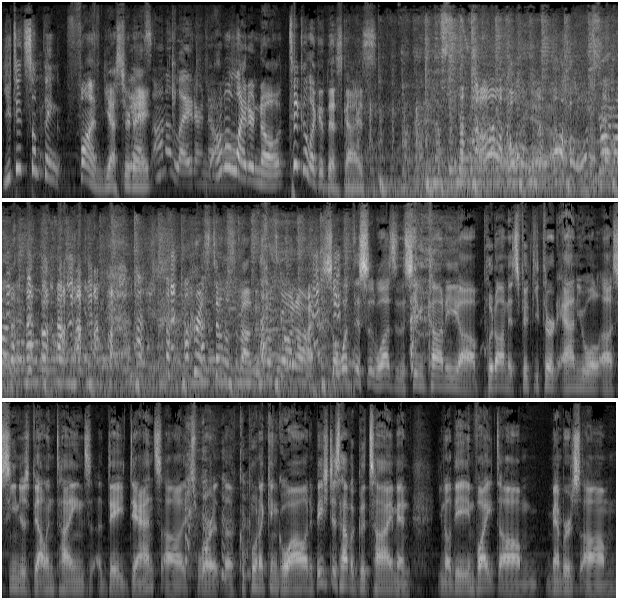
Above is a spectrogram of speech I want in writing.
you did something fun yesterday. Yes, on a lighter note. On a lighter note, take a look at this, guys. oh, oh, what's going on? Chris, tell us about this. What's going on? So what this was, the City County uh, put on its 53rd annual uh, Seniors Valentine's Day dance. Uh, it's where the kupuna can go out and basically just have a good time and you know, they invite um, members um,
